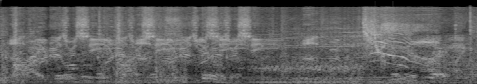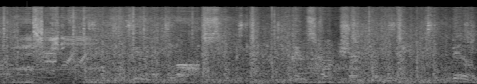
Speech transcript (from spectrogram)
comply. Orders received. Orders received. Orders received. Unit lost. Construction. Building.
